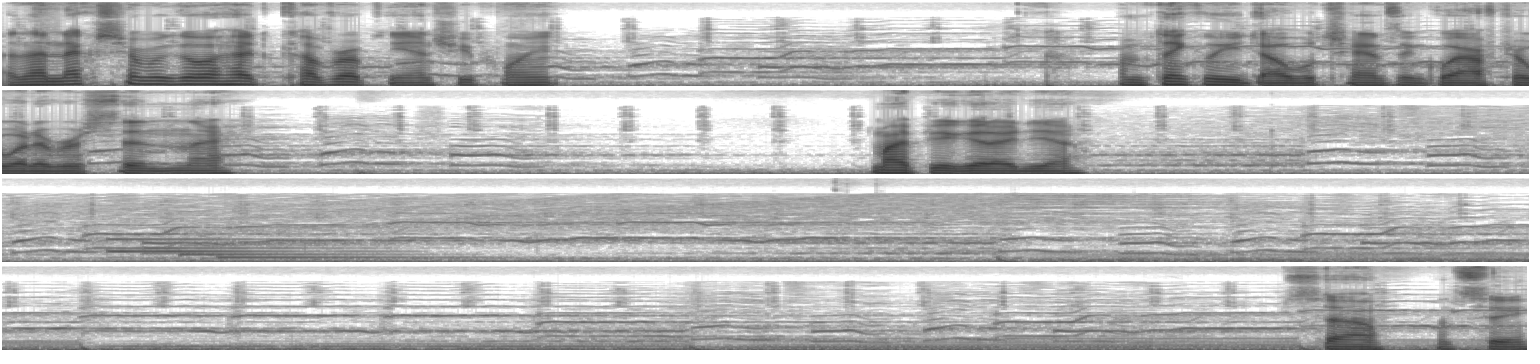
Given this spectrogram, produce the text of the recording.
And then next turn we go ahead cover up the entry point. I'm thinking we double chance and go after whatever's sitting there. Might be a good idea. So, let's see.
